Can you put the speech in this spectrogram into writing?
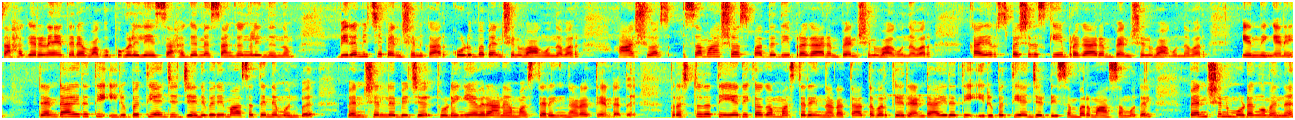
സഹകരണേതര വകുപ്പുകളിലെ സഹകരണ സംഘങ്ങളിൽ നിന്നും വിരമിച്ച പെൻഷൻകാർ കുടുംബ പെൻഷൻ വാങ്ങുന്നവർ ആശ്വാസ് സമാശ്വാസ് പദ്ധതി പ്രകാരം പെൻഷൻ വാങ്ങുന്നവർ കയർ സ്പെഷ്യൽ സ്കീം പ്രകാരം പെൻഷൻ വാങ്ങുന്നവർ എന്നിങ്ങനെ രണ്ടായിരത്തി ഇരുപത്തിയഞ്ച് ജനുവരി മാസത്തിന് മുൻപ് പെൻഷൻ ലഭിച്ച് തുടങ്ങിയവരാണ് മസ്റ്ററിംഗ് നടത്തേണ്ടത്. പ്രസ്തുത തീയതിക്കകം മസ്റ്ററിംഗ് നടത്താത്തവർക്ക് രണ്ടായിരത്തി ഇരുപത്തിയഞ്ച് ഡിസംബർ മാസം മുതൽ പെൻഷൻ മുടങ്ങുമെന്ന്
